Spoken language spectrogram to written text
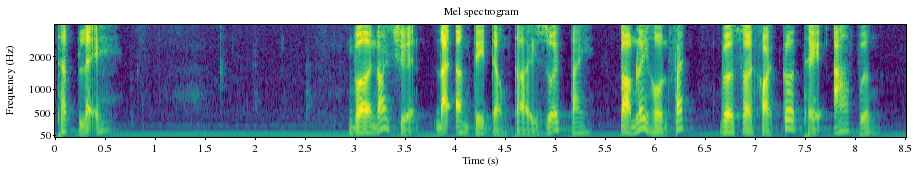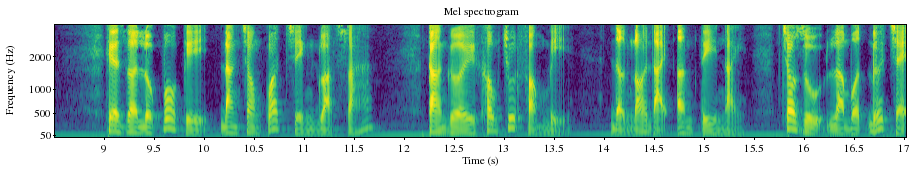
thất lễ. Vừa nói chuyện, Đại âm ti đồng thời duỗi tay Tòm lấy hồn phách, Vừa rời khỏi cơ thể Á Vương. Hiện giờ lục vô kỵ Đang trong quá trình đoạt xá. Cả người không chút phòng bị. Đừng nói đại âm ti này, Cho dù là một đứa trẻ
